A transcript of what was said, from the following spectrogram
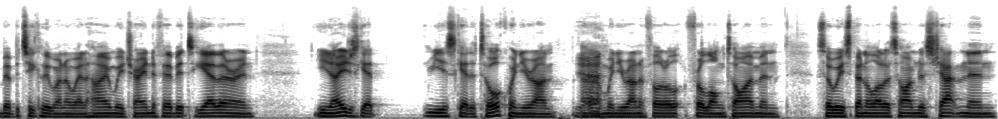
but particularly when I went home, we trained a fair bit together, and you know, you just get you just get to talk when you run, Yeah. um, when you're running for for a long time, and so we spent a lot of time just chatting and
